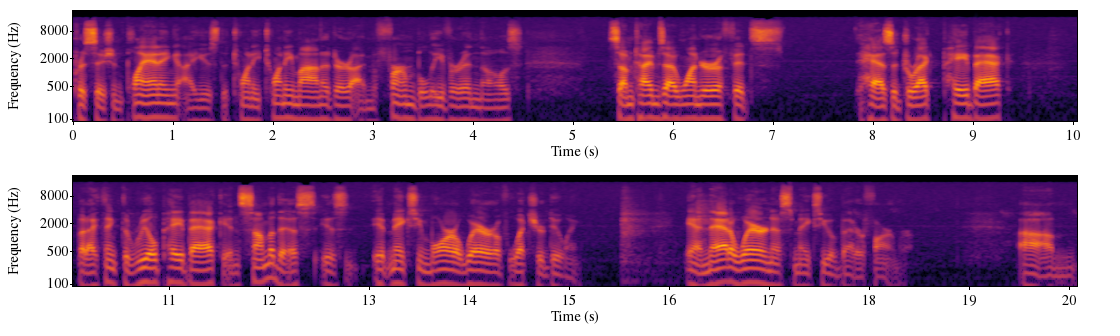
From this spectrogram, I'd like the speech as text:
Precision Planting. I use the 2020 monitor. I'm a firm believer in those. Sometimes I wonder if it's has a direct payback but I think the real payback in some of this is it makes you more aware of what you're doing. And that awareness makes you a better farmer. Um,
